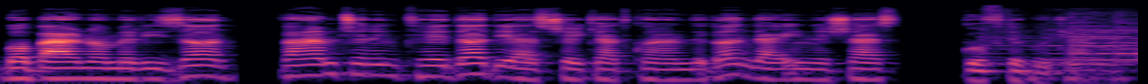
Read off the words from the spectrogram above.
با برنامه ریزان و همچنین تعدادی از شرکت کنندگان در این نشست گفتگو کردند.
